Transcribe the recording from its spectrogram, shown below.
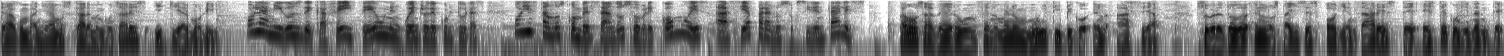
te acompañamos Carmen González y Guillermo Lee. Hola amigos de Café y Té, un encuentro de culturas. Hoy estamos conversando sobre cómo es Asia para los occidentales. Vamos a ver un fenómeno muy típico en Asia, sobre todo en los países orientales de este continente.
